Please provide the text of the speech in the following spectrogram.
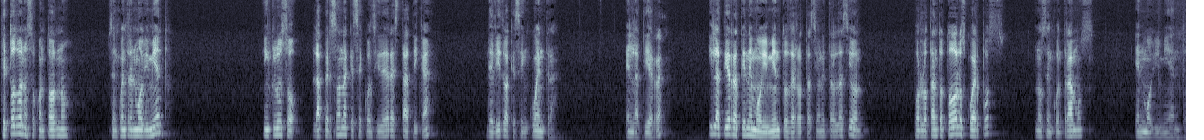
que todo nuestro contorno se encuentra en movimiento. Incluso la persona que se considera estática, debido a que se encuentra en la Tierra, y la Tierra tiene movimiento de rotación y traslación, por lo tanto todos los cuerpos nos encontramos en movimiento.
